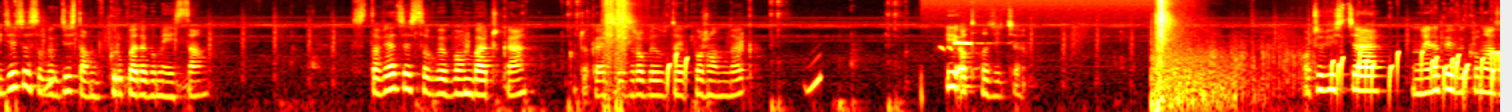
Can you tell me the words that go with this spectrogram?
idziecie sobie gdzieś tam w grupę tego miejsca, stawiacie sobie bombeczkę. Czekajcie, zrobię tutaj porządek. I odchodzicie. Oczywiście najlepiej wykonać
